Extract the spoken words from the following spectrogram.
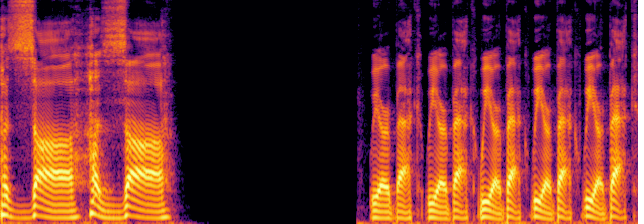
Huzzah! Huzzah! We are back. We are back. We are back. We are back. We are back.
